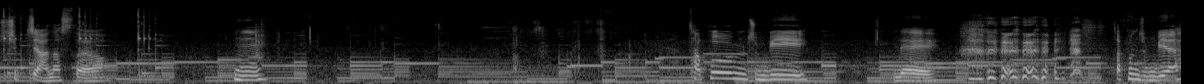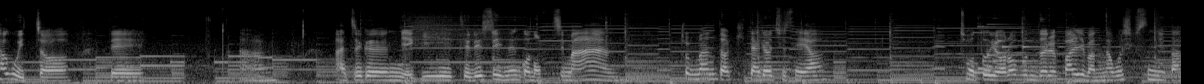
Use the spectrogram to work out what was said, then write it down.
쉽지 않았어요. 음. 작품 준비, 네. 작품 준비하고 있죠. 네. 아, 아직은 얘기 드릴 수 있는 건 없지만 좀만 더 기다려 주세요. 저도 여러분들을 빨리 만나고 싶습니다.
